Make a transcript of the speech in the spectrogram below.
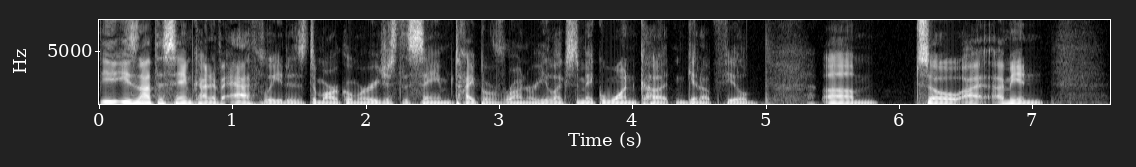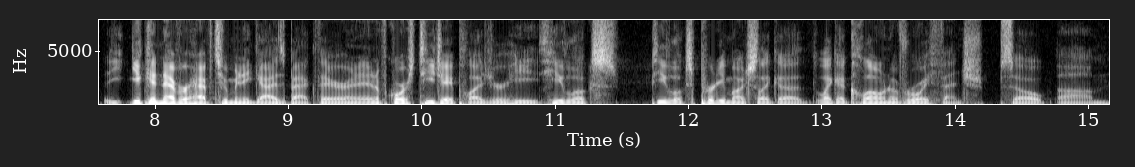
He's not the same kind of athlete as Demarco Murray. Just the same type of runner. He likes to make one cut and get upfield. Um, so I, I mean, you can never have too many guys back there. And of course, TJ Pledger. He he looks he looks pretty much like a like a clone of Roy Finch. So um,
